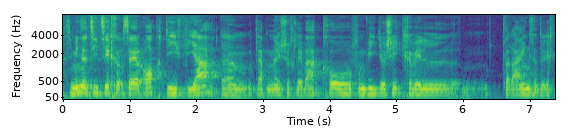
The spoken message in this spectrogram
Also in meiner Zeit sicher sehr aktiv, ja. Ähm, ich glaube, man ist ein bisschen weggekommen vom Video schicken, weil die Vereine natürlich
